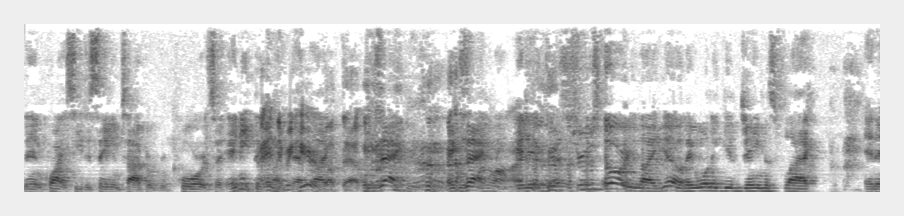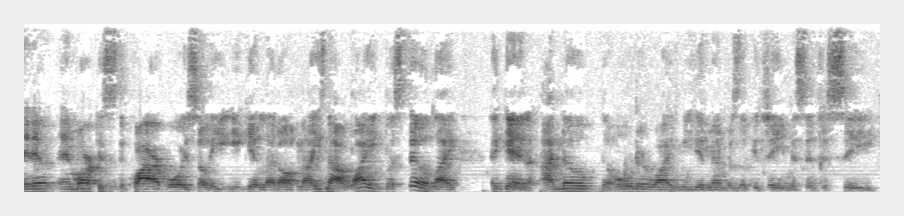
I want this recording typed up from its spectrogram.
didn't quite see the same type of reports or anything. I didn't like even that. hear like, about that. Exactly, exactly. and it, that's a true story. Like, yo, they want to give Jameis flack, and then and Marcus is the choir boy, so he, he get let off. Now he's not white, but still, like again, I know the older white media members look at Jameis and just see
